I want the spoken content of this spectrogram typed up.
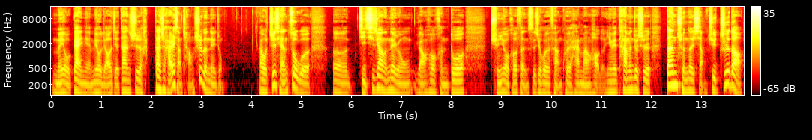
没有概念、没有了解，但是但是还是想尝试的那种。啊，我之前做过呃几期这样的内容，然后很多群友和粉丝就会反馈还蛮好的，因为他们就是单纯的想去知道。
